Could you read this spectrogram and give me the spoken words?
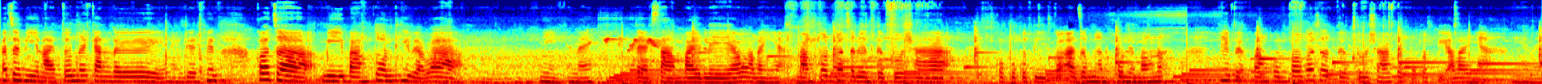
ก็จะมีหลายต้นด้วยกันเลยหนึ่งเดือนขึ้น ก็จะมีบางต้นที่แบบว่า นี่เห็นไหมแตกสามใบแล้วอะไรเงี้ยบางต้นก็จะเริญเติบโตช้ากว่าปกติก็อาจจะเหมือนคนเลยมั้งเนาะที่แบบบางคนก็ก็จะเติบโตช้ากว่าปกติอะไรเงี้ยนี่เห็นไหม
